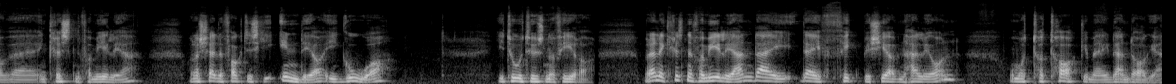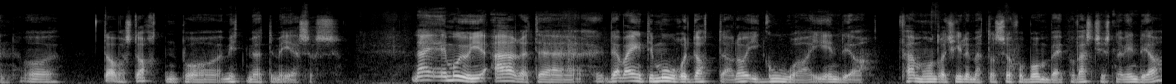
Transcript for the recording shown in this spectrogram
av eh, en kristen familie. Og det skjedde faktisk i India, i Goa, i 2004. Men denne kristne familien de, de fikk beskjed av Den hellige ånd om å ta tak i meg den dagen. Og da var starten på mitt møte med Jesus. Nei, jeg må jo gi ære til Det var egentlig mor og datter da, i Goa i India. 500 km sør for Bombay på vestkysten av India.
